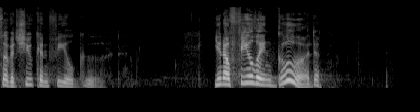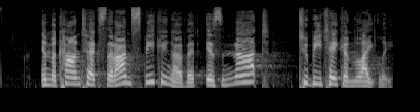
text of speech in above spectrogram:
so that you can feel good. You know, feeling good in the context that I'm speaking of it, is not to be taken lightly.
